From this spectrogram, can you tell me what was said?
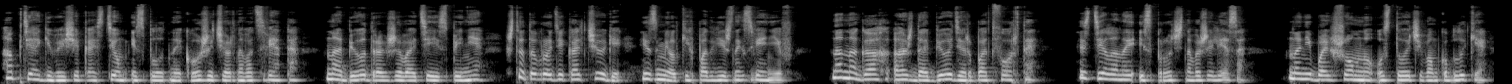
Обтягивающий костюм из плотной кожи черного цвета, на бедрах, животе и спине что-то вроде кольчуги из мелких подвижных звеньев, на ногах аж до бедер ботфорты, сделанные из прочного железа, на небольшом, но устойчивом каблуке.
